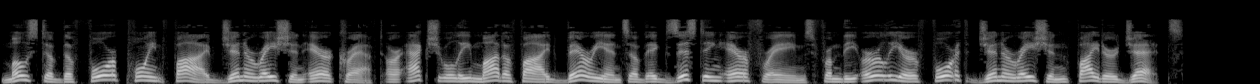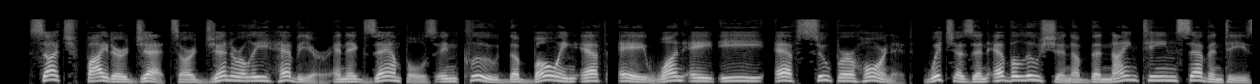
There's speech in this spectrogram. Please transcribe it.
most of the 4.5 generation aircraft are actually modified variants of existing airframes from the earlier fourth generation fighter jets. Such fighter jets are generally heavier and examples include the Boeing F.A-18E, F Super Hornet, which is an evolution of the 1970s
